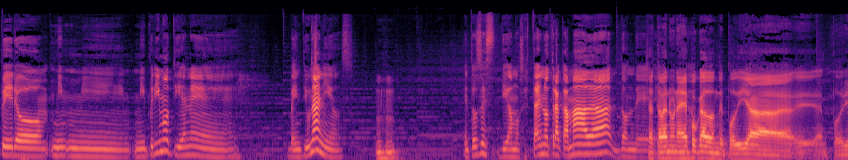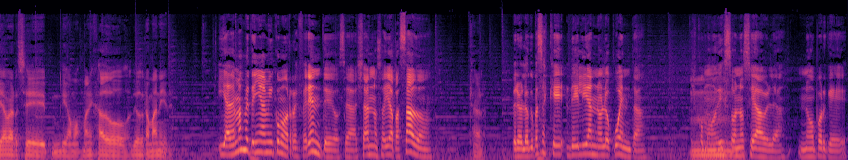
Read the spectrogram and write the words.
Pero mi, mi, mi primo tiene 21 años. Entonces, digamos, está en otra camada donde... Ya estaba en una época donde podía, eh, podría haberse, digamos, manejado de otra manera. Y además me tenía a mí como referente, o sea, ya nos había pasado. Claro. Pero lo que pasa es que Delia no lo cuenta. Es como de eso Mm. no se habla. No porque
